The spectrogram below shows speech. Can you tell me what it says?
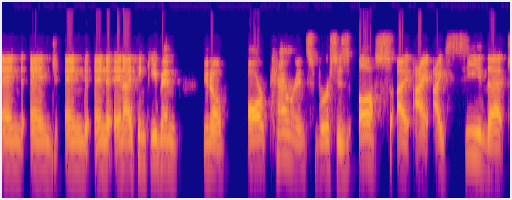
and and and and and I think even you know our parents versus us. I I, I see that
